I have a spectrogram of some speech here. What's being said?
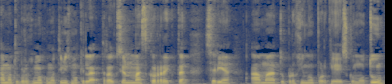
Ama a tu prójimo como a ti mismo, que la traducción más correcta sería ama a tu prójimo porque es como tú,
